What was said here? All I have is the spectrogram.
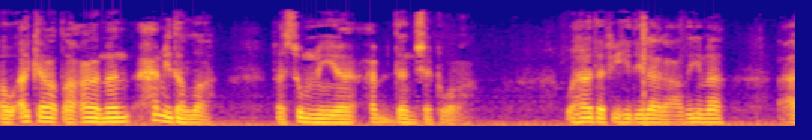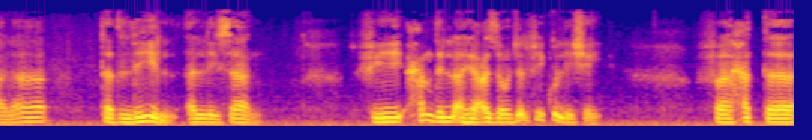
أو أكل طعاما حمد الله فسمي عبدا شكورا. وهذا فيه دلالة عظيمة على تذليل اللسان في حمد الله عز وجل في كل شيء. فحتى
